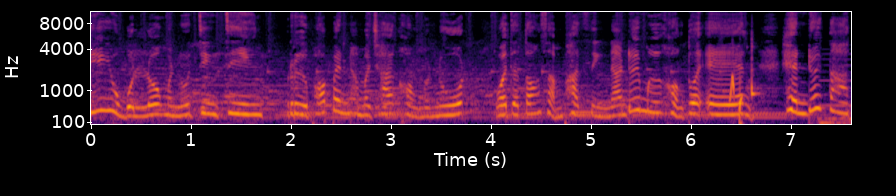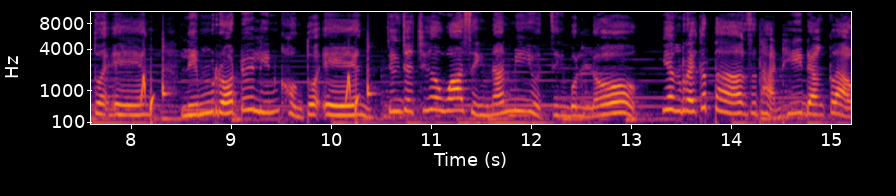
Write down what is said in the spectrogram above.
นี้อยู่บนโลกมนุษย์จริง ๆ หรือเพราะเป็นธรรมชาติของมนุษย์ ว่าจะต้องสัมผัสสิ่งนั้นด้วยมือของตัวเอง เห็นด้วยตาตัวเอง ลิ้มรสด้วยลิ้นของตัวเอง จึงจะเชื่อว่าสิ่งนั้นมีอยู่จริงบนโลก อย่างไรก็ตามสถานที่ดังกล่าว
